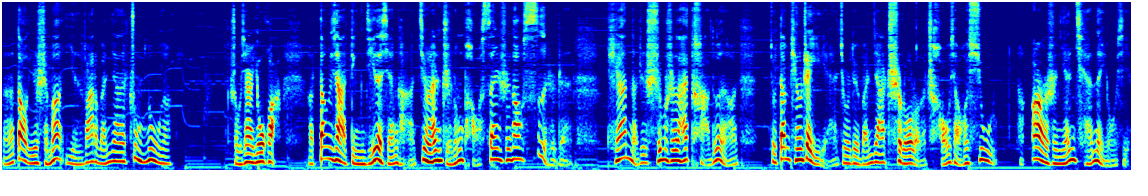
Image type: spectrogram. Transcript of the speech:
那到底是什么引发了玩家的众怒呢？首先是优化啊，当下顶级的显卡竟然只能跑三十到四十帧，天哪，这时不时的还卡顿啊！就单凭这一点，就是对玩家赤裸裸的嘲笑和羞辱啊！二十年前的游戏，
